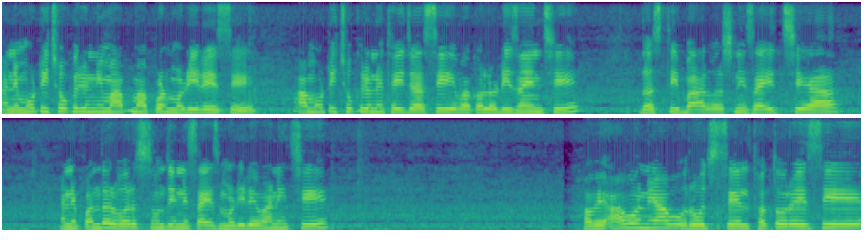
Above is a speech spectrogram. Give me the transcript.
અને મોટી છોકરીઓની માપમાં પણ મળી રહેશે. આ મોટી છોકરીઓને થઈ જશે એવા કલર ડિઝાઇન છે. દસથી બાર વર્ષની સાઇઝ છે આ અને પંદર વર્ષ સુધીની સાઇઝ મળી રહેવાની છે. હવે આવો ને આવો, રોજ સેલ થતો રહેશે,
